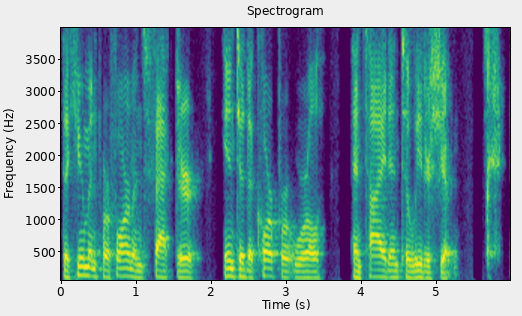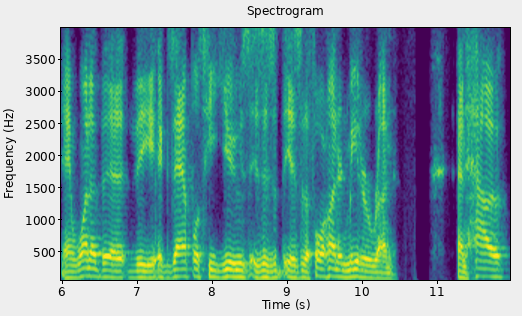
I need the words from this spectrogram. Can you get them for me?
the human performance factor into the corporate world and tie it into leadership. And one of the the examples he used is is, is the 400 meter run and how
